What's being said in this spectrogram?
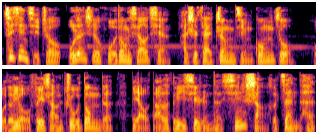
最近几周，无论是活动消遣，还是在正经工作，我都有非常主动的表达了对一些人的欣赏和赞叹，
